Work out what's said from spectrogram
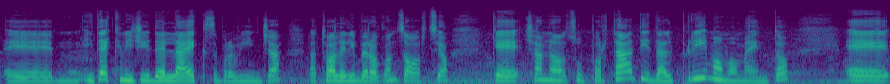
eh, i tecnici della ex provincia, l'attuale libero consorzio, che ci hanno supportati dal primo momento e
